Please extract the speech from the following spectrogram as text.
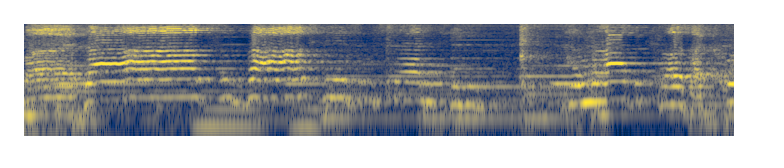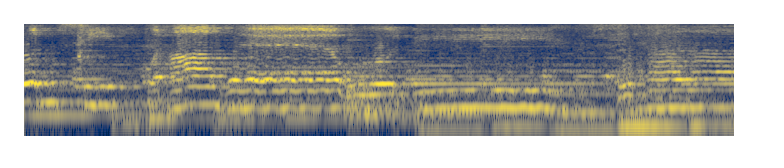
My doubts about his insanity. I lied because I couldn't see what harm there would be if I lied.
